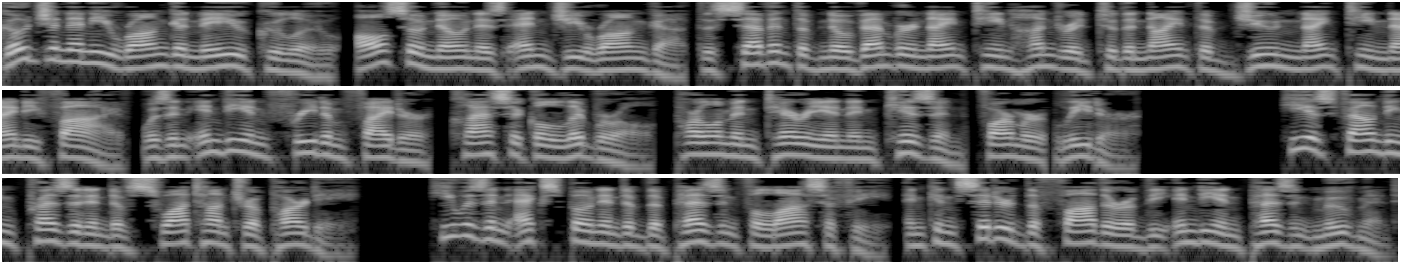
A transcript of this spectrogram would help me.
Gogineni Ranga Nayukulu, also known as N. G. Ranga, the 7th of November 1900 to the 9th of June 1995, was an Indian freedom fighter, classical liberal, parliamentarian, and Kisan farmer leader. He is founding president of Swatantra Party. He was an exponent of the peasant philosophy and considered the father of the Indian peasant movement.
